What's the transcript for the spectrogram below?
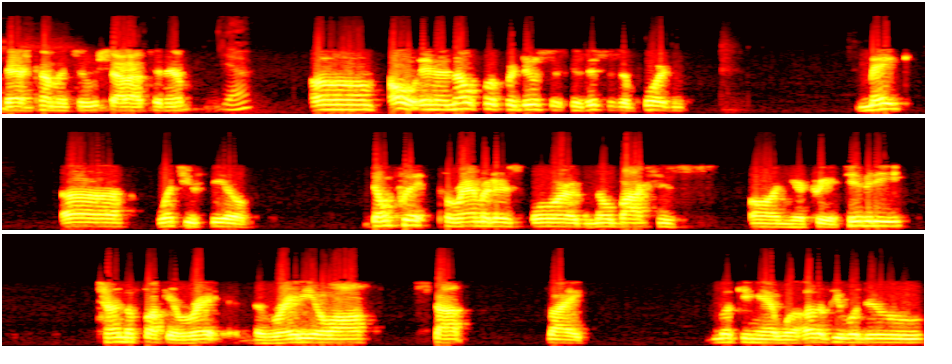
That's coming too. Shout out to them. Yeah. Um. Oh, and a note for producers because this is important. Make uh what you feel. Don't put parameters or no boxes on your creativity. Turn the fucking ra- the radio off. Stop like looking at what other people do.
